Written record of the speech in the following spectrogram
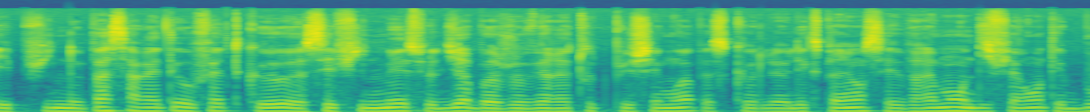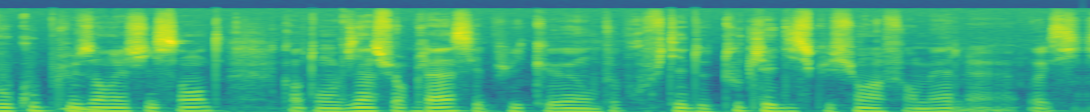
Et puis ne pas s'arrêter au fait que c'est filmé, se dire bah, je verrai tout depuis chez moi parce que le- l'expérience est vraiment différente et beaucoup plus enrichissante quand on vient sur place et puis qu'on peut profiter de toutes les discussions informelles aussi.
